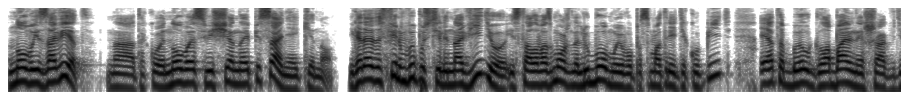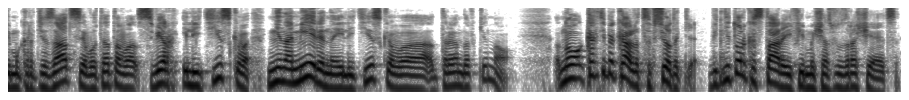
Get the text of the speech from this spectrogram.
Новый Завет, на такое новое священное писание кино. И когда этот фильм выпустили на видео, и стало возможно любому его посмотреть и купить, это был глобальный шаг в демократизации вот этого сверхэлитистского, ненамеренно элитистского тренда в кино. Но, как тебе кажется, все-таки, ведь не только старые фильмы сейчас возвращаются.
